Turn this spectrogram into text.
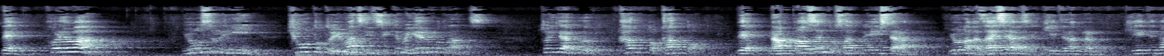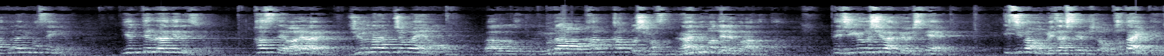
でこれは要するに京都という町についても言えることなんです。とにかくカットカット。で何パーセント削減したら世の中財政赤字が消えてなくなる。消えてなくなりませんよ。言ってるだけですよ。かつて我々十何兆円をあの無駄をカットします。って何も出てこなかった。で事業仕分けをして1番を目指してる人を叩いて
